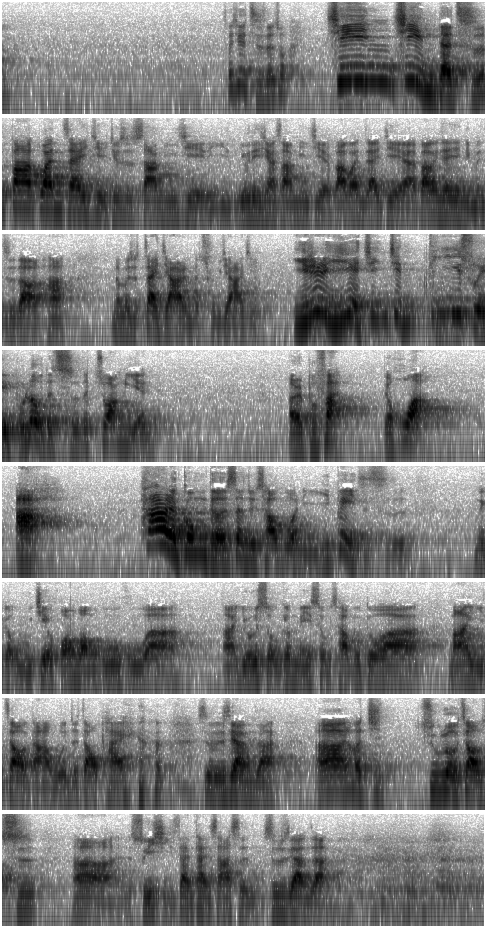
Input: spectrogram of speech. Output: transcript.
这就指的说。精进的持八关斋戒，就是沙弥戒的意思，有点像沙弥戒的八关斋戒啊。八关斋戒你们知道了哈，那么是在家人的出家戒，一日一夜精进，滴水不漏的持的庄严而不犯的话，啊，他的功德甚至超过你一辈子持那个五戒恍恍惚惚啊啊，有手跟没手差不多啊，蚂蚁照打，蚊子照拍，是不是这样子啊？啊，那么鸡。猪肉照吃，啊，水洗赞叹杀生，是不是这样子啊？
